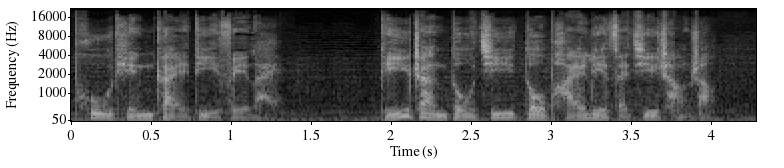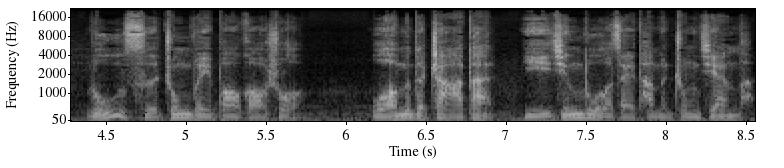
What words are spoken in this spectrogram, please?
铺天盖地飞来，敌战斗机都排列在机场上。卢茨中尉报告说：“我们的炸弹已经落在他们中间了。”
